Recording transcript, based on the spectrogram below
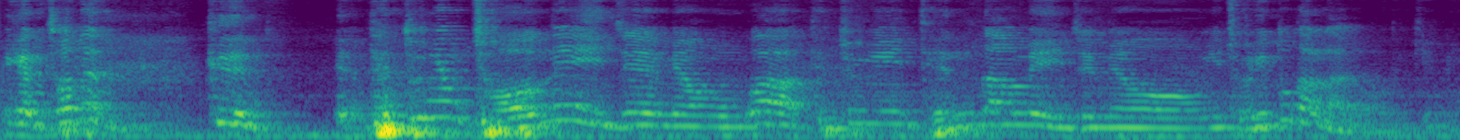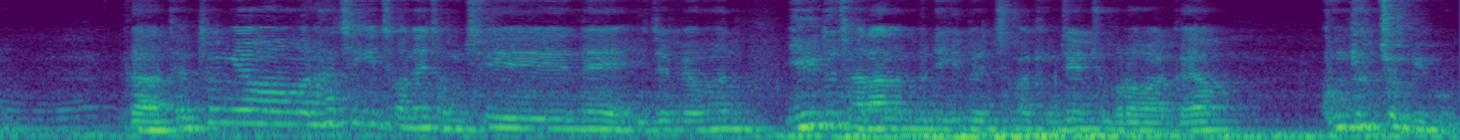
그러니까 저는 그 대통령 전에 이재명과 대통령이 된 다음에 이재명이 저희 또 달라요 느낌이. 그러니까 대통령을 하시기 전에 정치인의 이재명은 일도 잘하는 분이기도 했지만 굉장히 좀 뭐라고 할까요? 공격적이고,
